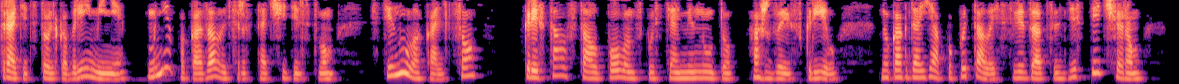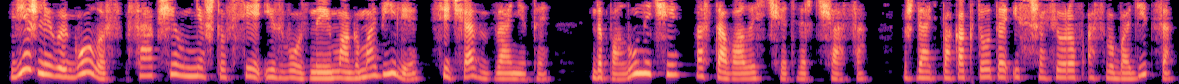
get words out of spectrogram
Тратить столько времени мне показалось расточительством. Стянула кольцо. Кристалл стал полон спустя минуту, аж заискрил. Но когда я попыталась связаться с диспетчером, вежливый голос сообщил мне, что все извозные магомобили сейчас заняты. До полуночи оставалось четверть часа. Ждать, пока кто-то из шоферов освободится,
